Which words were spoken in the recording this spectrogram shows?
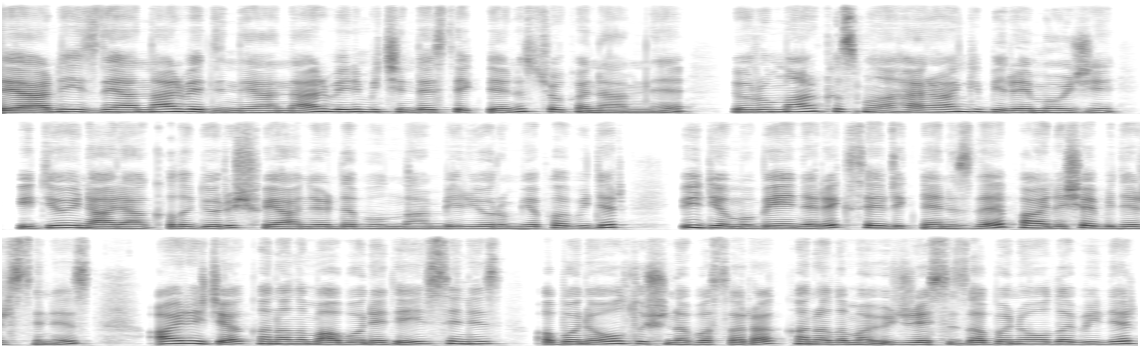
Değerli izleyenler ve dinleyenler, benim için destekleriniz çok önemli. Yorumlar kısmına herhangi bir emoji, video ile alakalı görüş veya öneride bulunan bir yorum yapabilir, videomu beğenerek sevdiklerinizle paylaşabilirsiniz. Ayrıca kanalıma abone değilseniz, abone ol tuşuna basarak kanalıma ücretsiz abone olabilir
